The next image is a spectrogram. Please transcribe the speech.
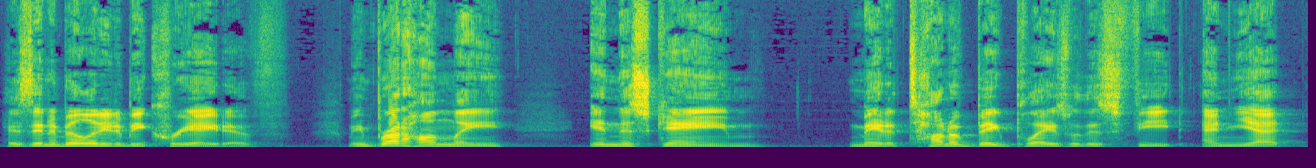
his inability to be creative, I mean, Brett Hundley in this game made a ton of big plays with his feet, and yet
